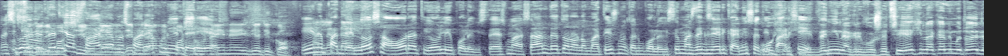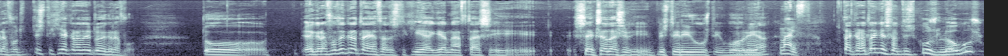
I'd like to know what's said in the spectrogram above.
Με συγχωρείτε, τέτοια ασφάλεια μας παρέχουν οι εταιρείες. να είναι ιδιωτικό. Είναι παντελώς αόρατοι όλοι οι υπολογιστές μας. Αν δεν τον ονοματίσουμε τον υπολογιστή μας, δεν ξέρει κανείς ότι υπάρχει. Όχι, δεν είναι ακριβώς έτσι. Έχει να κάνει με το έγγραφο. Τι στοιχεία κρατάει το έγγραφο. Το έγγραφο δεν κρατάει αυτά τα στοιχεία για να φτάσει σε εξέταση πιστηρίου στην πορεία. Μάλιστα. Τα κρατάει για στατιστικούς λόγους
